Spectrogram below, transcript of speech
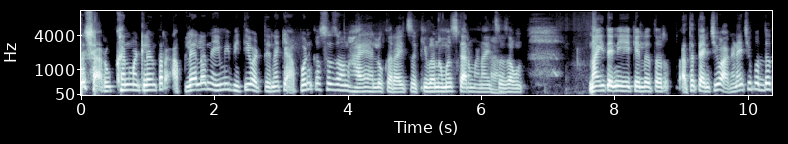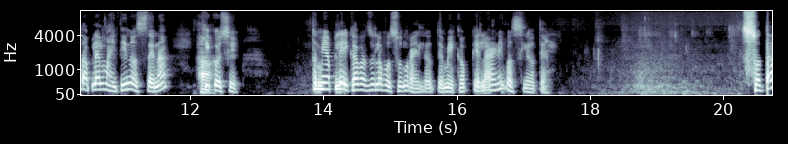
तर शाहरुख खान म्हटल्यानंतर आपल्याला नेहमी भीती वाटते ना की आपण कसं जाऊन हाय हॅलो करायचं किंवा नमस्कार म्हणायचं. जाऊन. नाही त्यांनी हे केलं तर आता त्यांची वागण्याची पद्धत आपल्याला माहिती नसते ना. की कसे तर मी आपल्या एका बाजूला बसून राहिले होते मेकअप केला आणि बसले होते. स्वतः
